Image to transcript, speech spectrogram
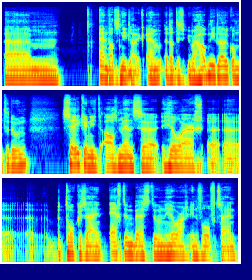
Ehm, en dat is niet leuk. En dat is überhaupt niet leuk om te doen. Zeker niet als mensen heel erg eh, eh, betrokken zijn, echt hun best doen, heel erg involved zijn.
